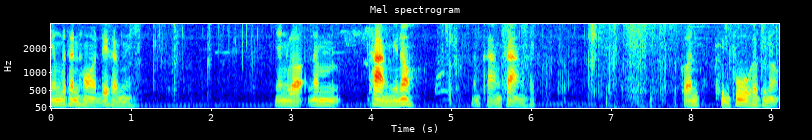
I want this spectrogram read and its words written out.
ยังบ่ทันหอดด้อครับนี่ยังเลาะน้ำทางอยู่เนาะน้ำขางทางครับก่อนขึ้นผู้ครับพี่น้อง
